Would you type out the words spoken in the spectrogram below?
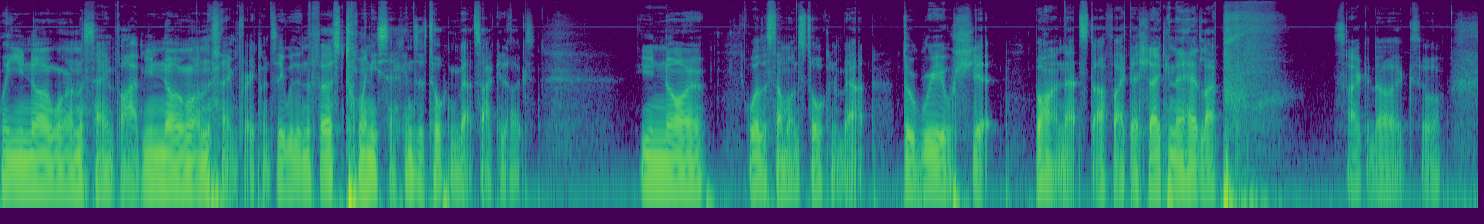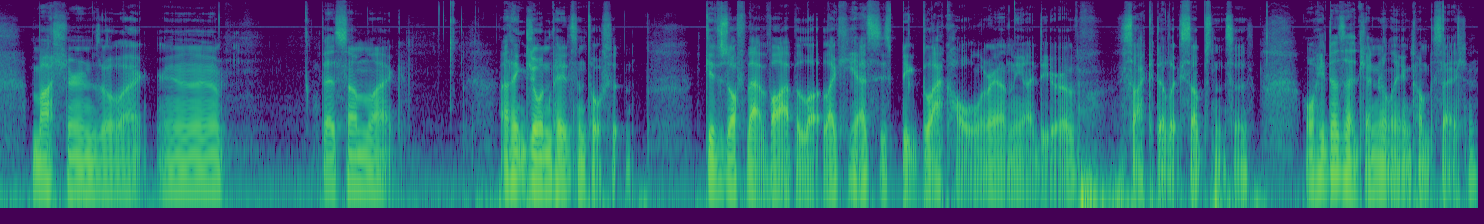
where you know we're on the same vibe, you know we're on the same frequency within the first 20 seconds of talking about psychedelics? You know whether someone's talking about the real shit behind that stuff, like they're shaking their head like psychedelics or mushrooms or like yeah. There's some like I think Jordan Peterson talks it gives off that vibe a lot. Like he has this big black hole around the idea of psychedelic substances, or he does that generally in conversation.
